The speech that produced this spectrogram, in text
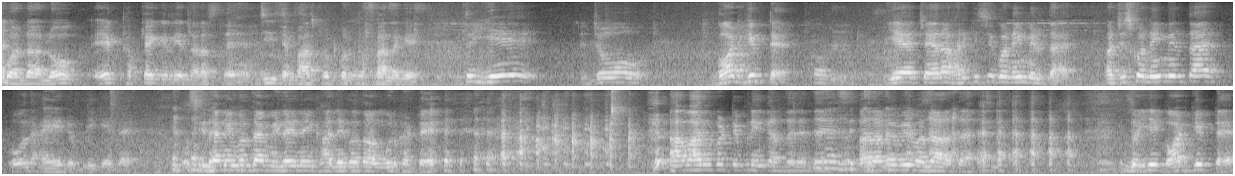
वरना लोग एक ठप्पे के लिए तरसते हैं कि। पासपोर्ट को ठप्पा लगे। तो ये जो गॉड गिफ्ट है ये चेहरा हर किसी को नहीं मिलता है। और जिसको नहीं मिलता है वो बोलता है डुप्लीकेट है। वो सीधा नहीं बोलता मिले नहीं खाने को तो अंगूर खट्टे हमारे ऊपर टिप्पणी करते रहते हैं और हमें भी मज़ा आता है। तो ये गॉड गिफ्ट है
